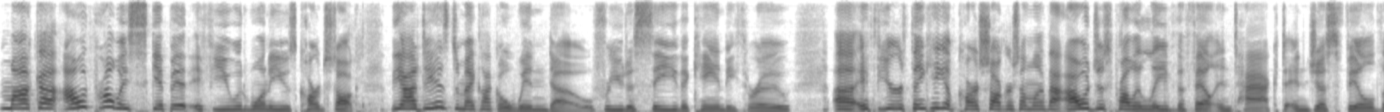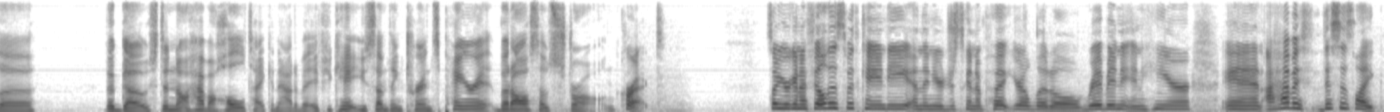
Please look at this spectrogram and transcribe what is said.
Micah, I would probably skip it if you would want to use cardstock. The idea is to make like a window for you to see the candy through. Uh, if you're thinking of cardstock or something like that, I would just probably leave the felt intact and just fill the the ghost and not have a hole taken out of it. If you can't use something transparent but also strong. Correct. So you're gonna fill this with candy and then you're just gonna put your little ribbon in here. And I have a, this is like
